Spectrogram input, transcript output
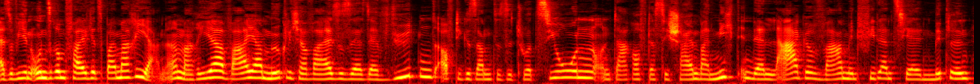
Also wie in unserem Fall jetzt bei Maria. Ne? Maria war ja möglicherweise sehr, sehr wütend auf die gesamte Situation und darauf, dass sie scheinbar nicht in der Lage war, mit finanziellen Mitteln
